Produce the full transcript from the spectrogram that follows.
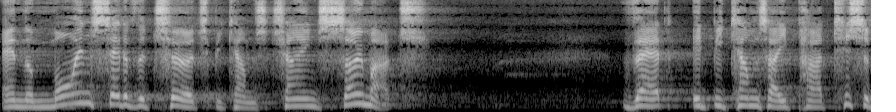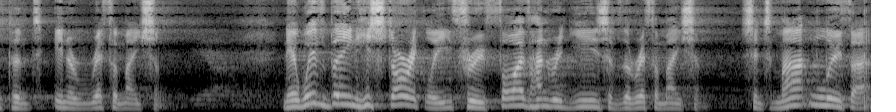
And the mindset of the church becomes changed so much that it becomes a participant in a reformation. Now, we've been historically through 500 years of the Reformation. since Martin Luther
